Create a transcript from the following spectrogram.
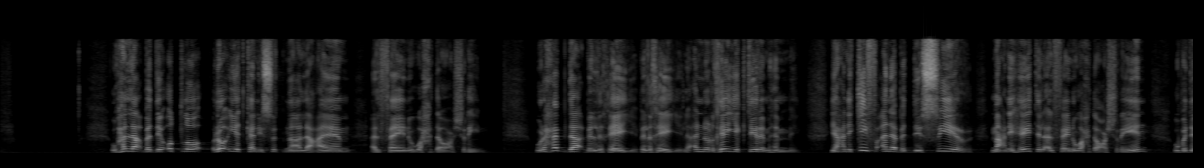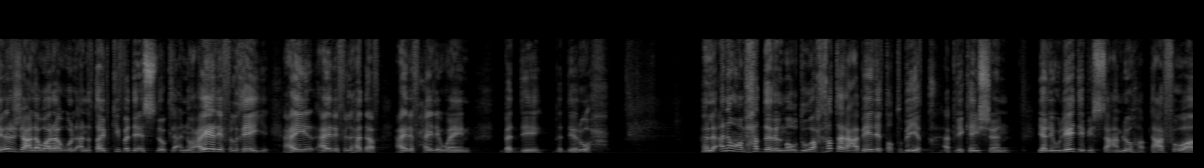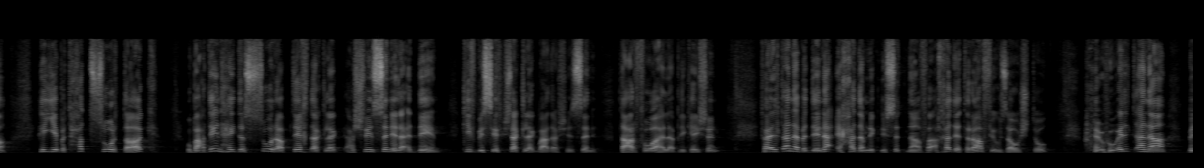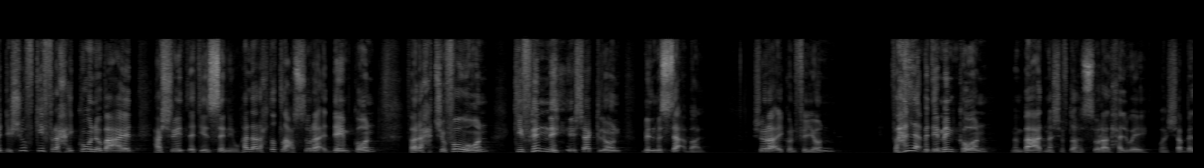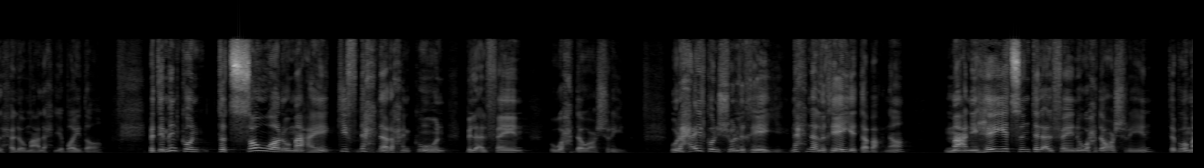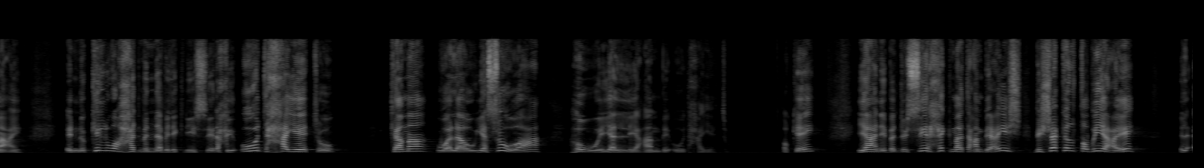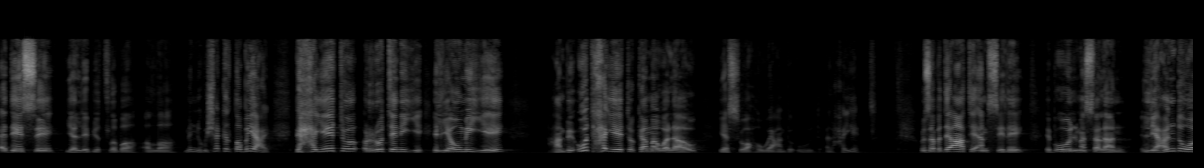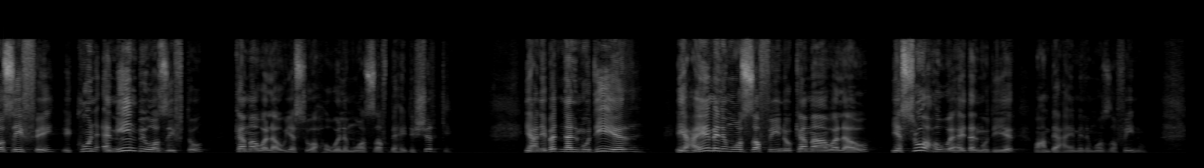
وهلأ بدي أطلق رؤية كنيستنا لعام 2021 ورح أبدأ بالغاية بالغاية لأنه الغاية كثير مهمة. يعني كيف أنا بدي صير مع نهاية 2021 وبدي أرجع لورا وأقول أنا طيب كيف بدي أسلك؟ لأنه عارف الغايه عارف الهدف عارف حالي وين بدي بدي أروح. هلأ أنا وعم حضر الموضوع خطر على بالي تطبيق application يلي اولادي بيستعملوها بتعرفوها؟ هي بتحط صورتك وبعدين هيدي الصورة بتاخدك لك 20 سنة لقدام. كيف بيصير شكلك بعد 20 سنة؟ بتعرفوها هال application فقلت أنا بدي نقي حدا من كنيستنا فأخذت رافي وزوجته وقلت أنا بدي أشوف كيف رح يكونوا بعد 20 30 سنة. وهلأ رح تطلع الصورة قدامكم فرح تشوفوهم كيف هن شكلهم بالمستقبل. شو رايكم فيهم فهلأ بدي منكم من بعد ما شفتوا هالصورة الحلوة وهالشاب الحلو مع لحية بيضاء بدي منكم تتصوروا معي كيف نحن رح نكون بال 2021 ورح أقول لكم شو الغاية. نحن الغاية تبعنا مع نهاية سنة ال 2021 انتبهوا معي إنه كل واحد منا بالكنيسة رح يقود حياته كما ولو يسوع هو يلي عم بيقود حياته. أوكي؟ يعني بده يصير حكمة عم بيعيش بشكل طبيعي القداسة يلي بيطلبها الله منه بشكل طبيعي بحياته الروتينية اليومية عم بيقود حياته كما ولو يسوع هو عم بيقود الحياة. وإذا بدي أعطي أمثلة بقول مثلا اللي عنده وظيفة يكون أمين بوظيفته كما ولو يسوع هو الموظف بهيدي الشركة. يعني بدنا المدير يعامل موظفينه كما ولو يسوع هو هيدا المدير وعم بيعامل موظفينه.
